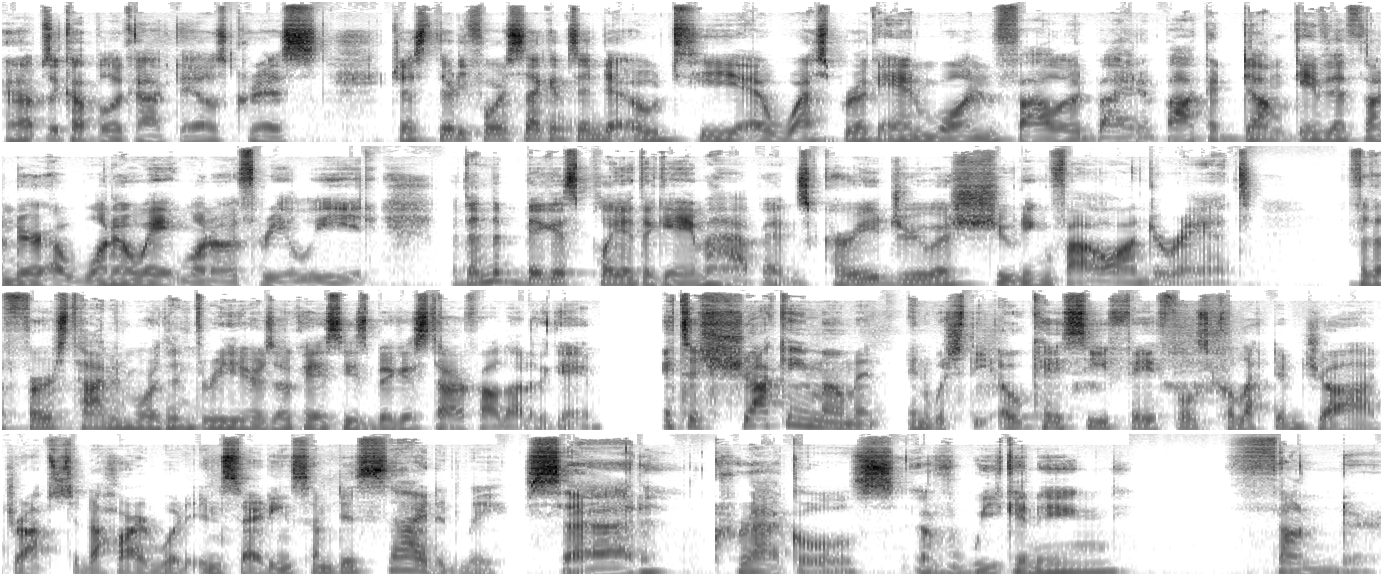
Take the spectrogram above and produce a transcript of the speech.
Perhaps a couple of cocktails, Chris. Just 34 seconds into OT, a Westbrook and one, followed by an Ibaka dunk, gave the Thunder a 108 103 lead. But then the biggest play of the game happens. Curry drew a shooting foul on Durant. For the first time in more than three years, OKC's biggest star fouled out of the game. It's a shocking moment in which the OKC faithful's collective jaw drops to the hardwood, inciting some decidedly sad crackles of weakening thunder.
